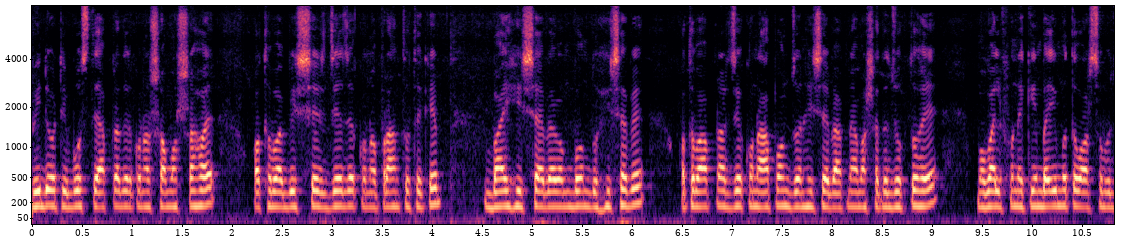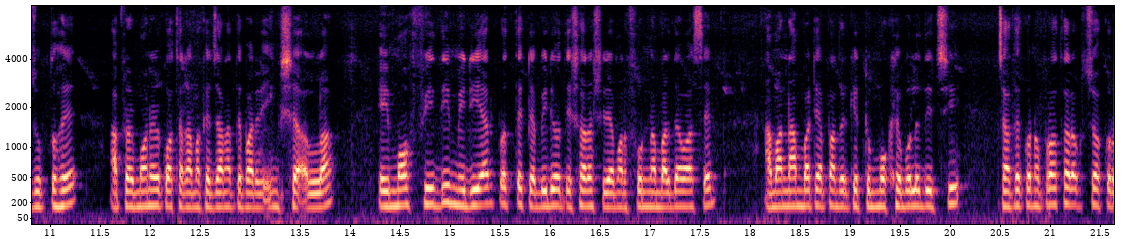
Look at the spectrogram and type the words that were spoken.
ভিডিওটি বুঝতে আপনাদের কোনো সমস্যা হয়, অথবা বিশ্বের যে যে কোনো প্রান্ত থেকে ভাই হিসাবে এবং বন্ধু হিসেবে, অথবা আপনার যে কোনো আপনজন হিসেবে আপনি আমার সাথে যুক্ত হয়ে, মোবাইল ফোনে কিংবা ইমোতে হোয়াটসঅ্যাপে যুক্ত হয়ে, আপনার মনের কথাটা আমাকে জানাতে পারেন ইনশা আল্লাহ এই মফিদি মিডিয়ার প্রত্যেকটা ভিডিওতে সরাসরি আমার ফোন নাম্বার দেওয়া আছে। আমার নাম্বারটি আপনাদেরকে একটু মুখে বলে দিচ্ছি, যাতে কোনো প্রতারক চক্র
